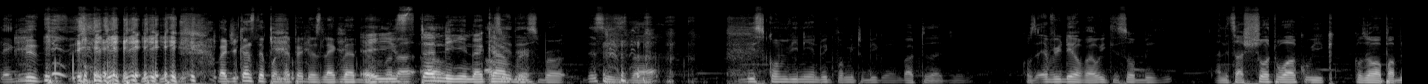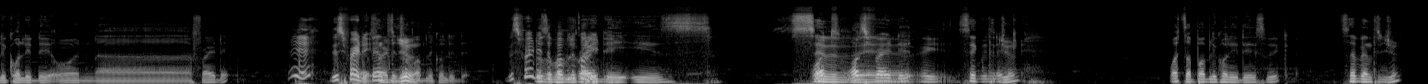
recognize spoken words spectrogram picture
like this. but you can't step on the pedals like that. Are Though. you But, uh, standing in the I'll car, say bro? this, bro. This is the least convenient week for me to be going back to the gym because every day of the week is so busy, and it's a short work week because of a public holiday on uh, Friday. Yeah, this Friday. Tenth Friday's June. a public holiday. This Friday is a public public holiday. Friday is Seventh, what's uh, Friday? wait, Sixth Like, June, What's a public holiday this week? seventh June,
